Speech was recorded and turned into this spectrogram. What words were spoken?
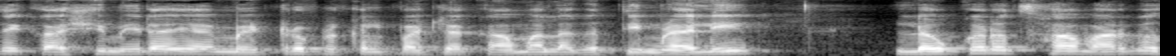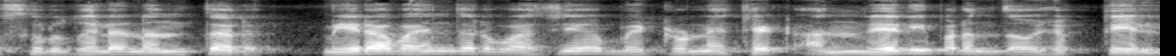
ते काश्मीरा या मेट्रो प्रकल्पाच्या कामाला गती मिळाली. लवकरच हा मार्ग सुरू झाल्यानंतर मीरा भाईंदरवासीय मेट्रोने थेट अंधेरीपर्यंत जाऊ शकतील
